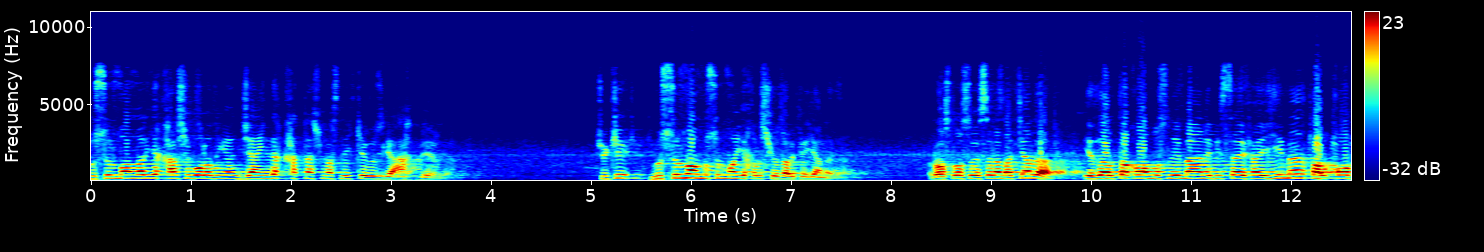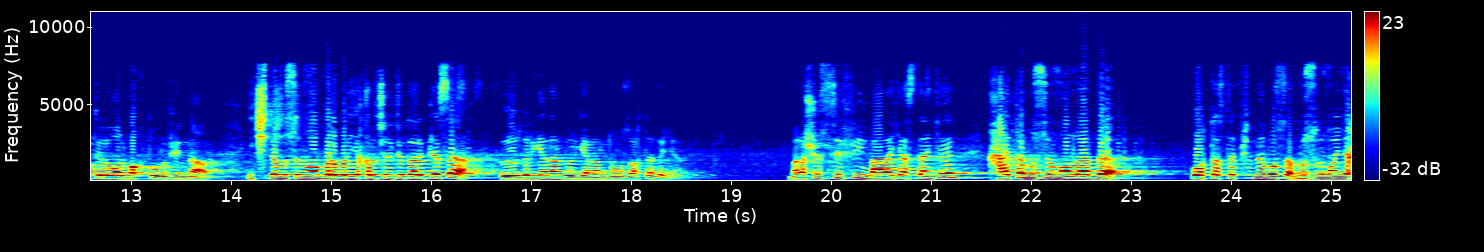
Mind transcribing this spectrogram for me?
musulmonlarga qarshi bo'ladigan jangda qatnashmaslikka o'ziga ahd berdi. Chunki musulmon musulmonga qilish ko'tarib kelgan edi. Rasululloh sollallohu alayhi vasallam aytganlar: "Izal taqo muslimani bi sayfayhima fal qatil wal maqtul finnar." Ikkita musulmon bir-biriga qilichini ko'tarib kelsa, o'ldirgan ham o'lgan ham do'zaxda degan. Mana shu Siffin ma'rakasidan keyin qayta musulmonlarda o'rtasida fitna bo'lsa, musulmonga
